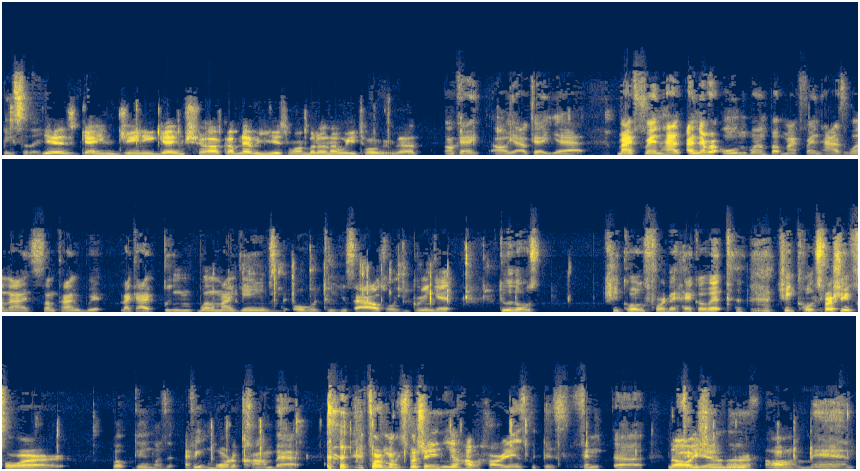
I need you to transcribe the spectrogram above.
basically. Yeah, it's Game Genie, Game Shark. I've never used one, but I know what you're talking about. Okay. Oh yeah. Okay. Yeah. My friend has. I never owned one, but my friend has one. I sometimes like I bring one of my games over to his house, or you bring it, to those cheat codes for the heck of it. cheat codes, especially for what game was it? I think Mortal Kombat. for especially you know how hard it is with this fin- uh oh, finishing yeah, move. Oh man,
